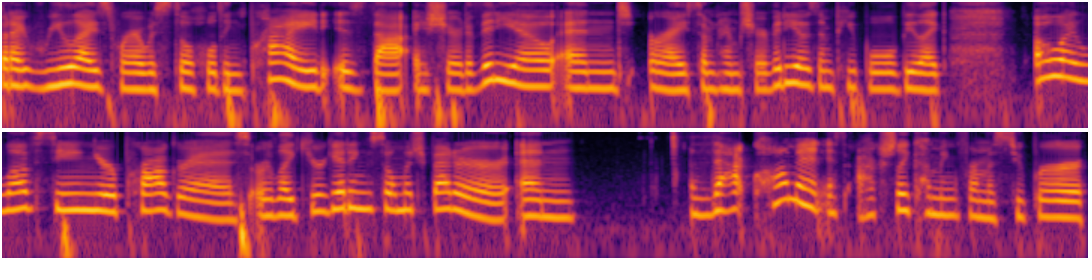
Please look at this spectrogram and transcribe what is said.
But I realized where I was still holding pride is that I shared a video and or I sometimes share videos, and people will be like, "Oh, I love seeing your progress," or like, "You're getting so much better," and that comment is actually coming from a super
